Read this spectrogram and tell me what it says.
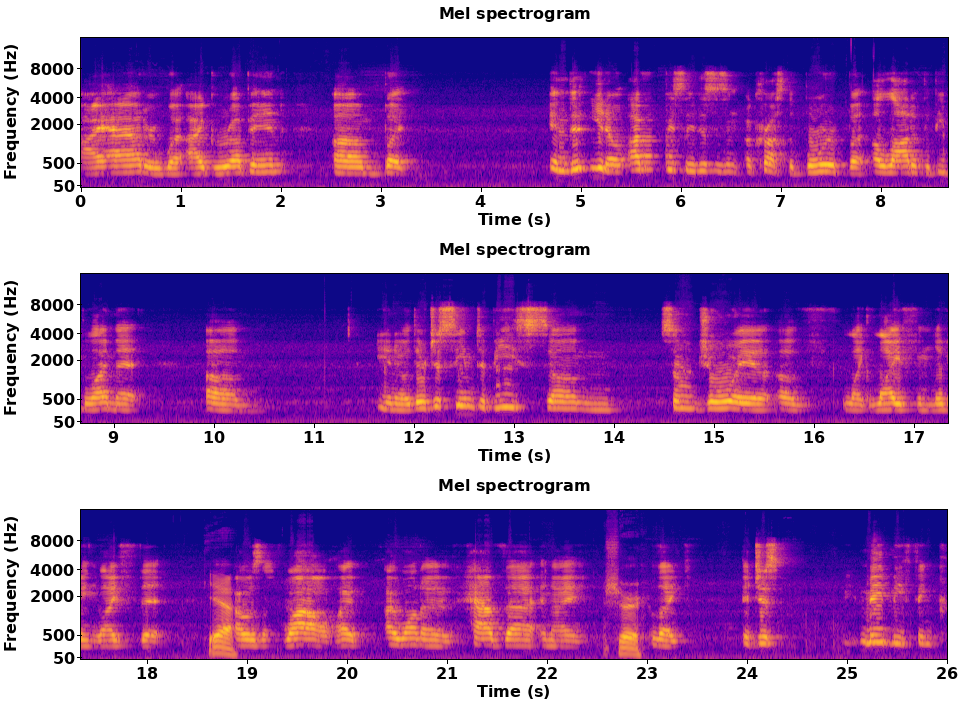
I had or what I grew up in. Um, but in the, you know, obviously this isn't across the board, but a lot of the people I met, um, you know, there just seemed to be some some joy of like life and living life that yeah, I was like, wow, I I want to have that, and I sure. like it just made me think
